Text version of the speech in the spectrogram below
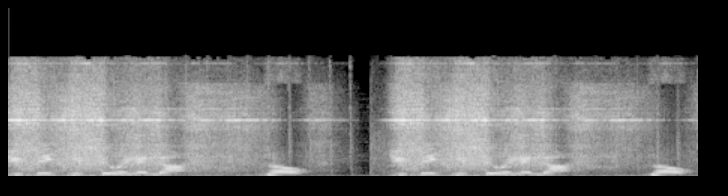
Do you think he's doing enough? No. Do you think he's doing enough? No.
